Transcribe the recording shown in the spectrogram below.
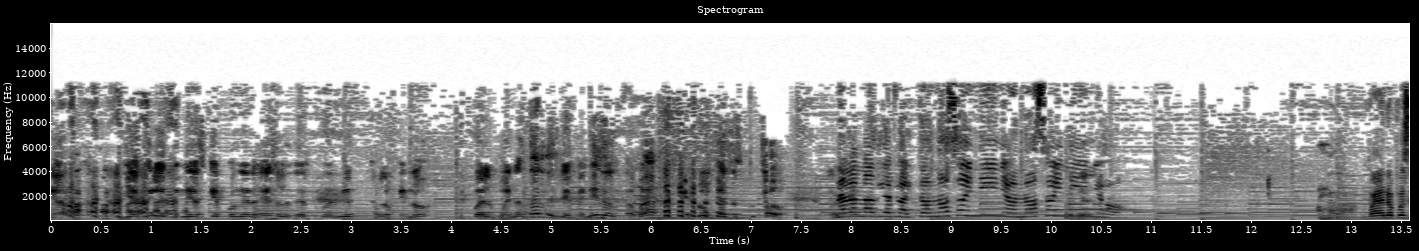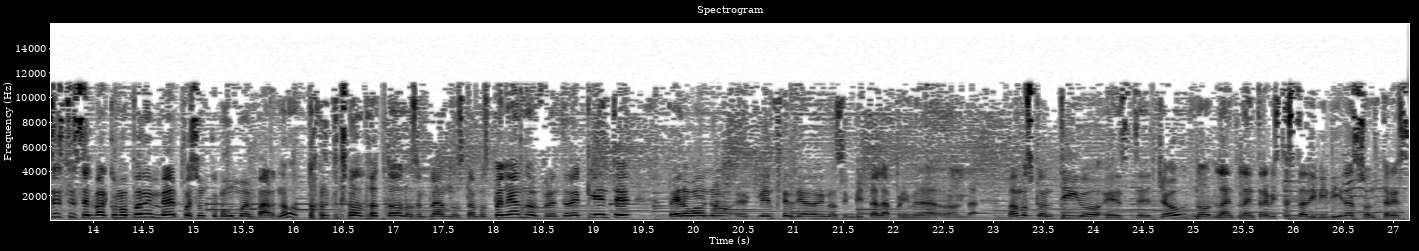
Ya, ya que le tenías que poner, eso le tenías que poner mute, a lo que no, fue el buenas tardes, bienvenidos, papá, que nunca se escuchó. Nada más le faltó, no soy niño, no soy niño. Bueno, pues este es el bar. Como pueden ver, pues un, como un buen bar, ¿no? Todo- todo- todos los empleados nos estamos peleando enfrente del cliente. Pero bueno, el cliente el día de hoy nos invita a la primera ronda. Vamos contigo, este, Joe. No, la, la entrevista está dividida, son tres,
